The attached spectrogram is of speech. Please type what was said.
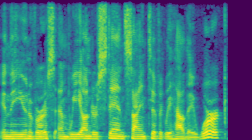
in the universe, and we understand scientifically how they work.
